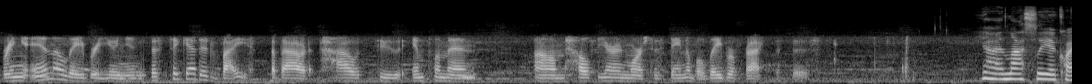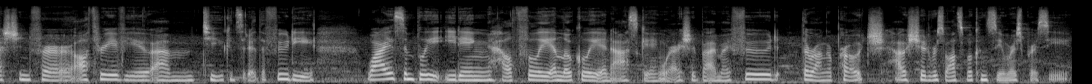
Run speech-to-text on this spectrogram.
bring in a labor union just to get advice about how to implement um, healthier and more sustainable labor practices. Yeah, and lastly, a question for all three of you um, to consider the foodie. Why is simply eating healthfully and locally and asking where I should buy my food the wrong approach? How should responsible consumers proceed?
